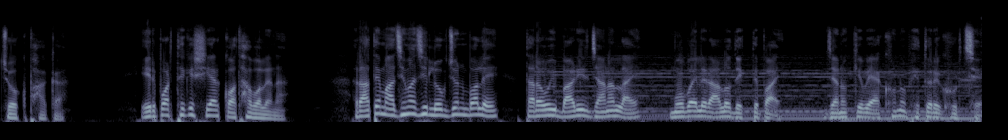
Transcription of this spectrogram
চোখ ফাঁকা। এরপর থেকে সে আর কথা বলে না। রাতে মাঝে মাঝে লোকজন বলে, তারা ওই বাড়ির জানালায় মোবাইলের আলো দেখতে পায়, যেন কেউ এখনও ভেতরে ঘুরছে।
